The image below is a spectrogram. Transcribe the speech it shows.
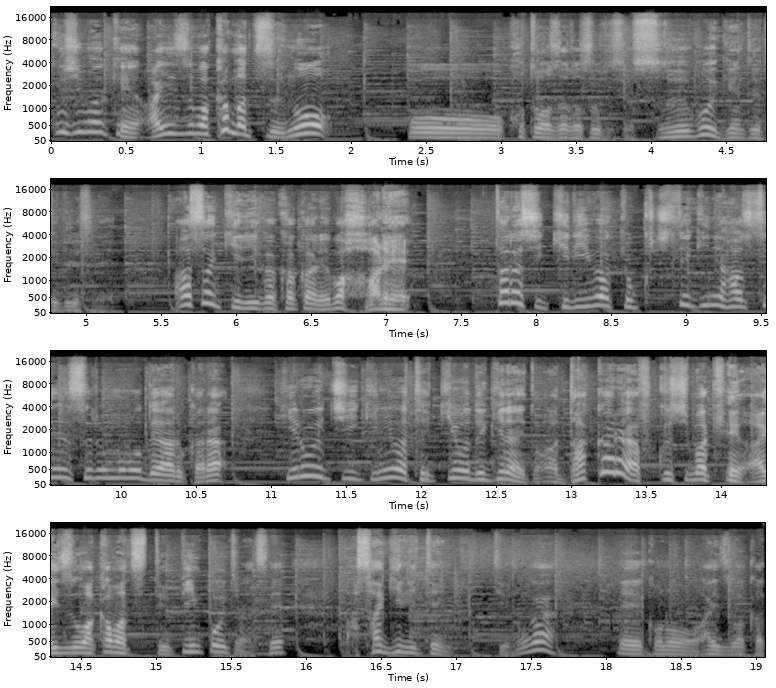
福島県会津若松のことわざだそうですよ。すごい限定的ですね。朝霧がかかれば晴れ。ただし霧は局地的に発生するものであるから広い地域には適用できないと。あだから福島県会津若松っていうピンポイントなんですね。朝霧天気っていうのが、えー、この会津若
